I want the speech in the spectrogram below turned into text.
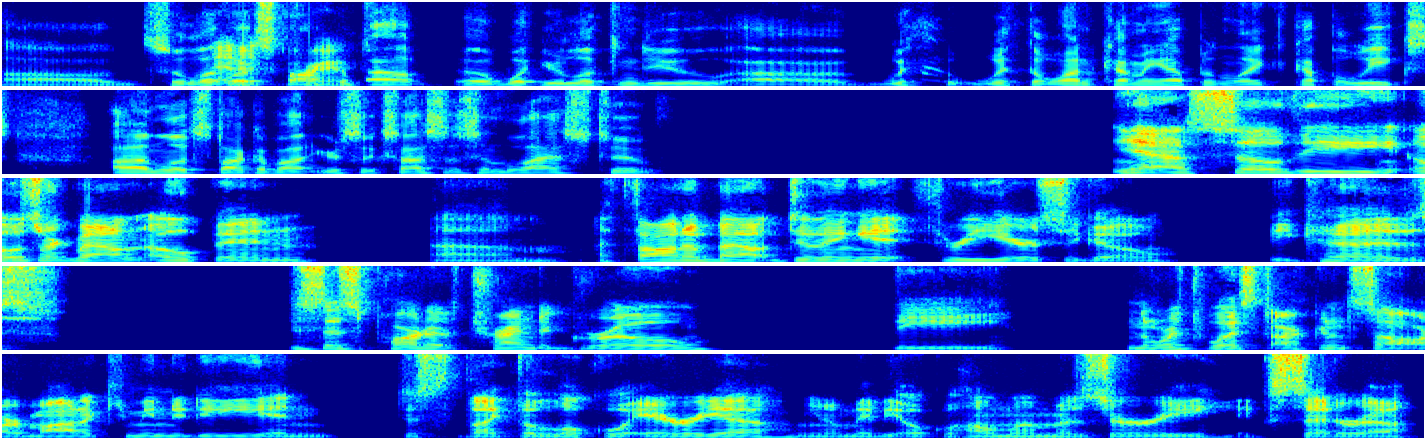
Uh, so let, us talk correct. about uh, what you're looking to do uh, with with the one coming up in like a couple of weeks, uh, and let's talk about your successes in the last two. Yeah, so the Ozark Mountain Open, um, I thought about doing it three years ago because just as part of trying to grow the Northwest Arkansas Armada community and just like the local area, you know, maybe Oklahoma, Missouri, etc.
